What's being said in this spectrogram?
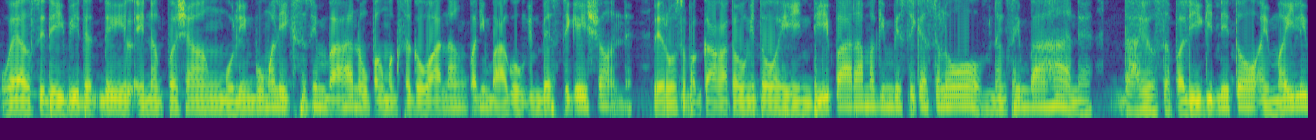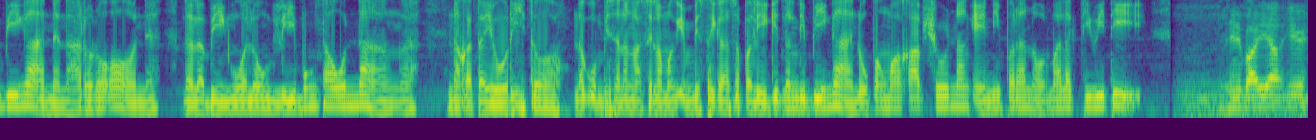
Well, si David at Dale ay nagpa siyang muling bumalik sa simbahan upang magsagawa ng panibagong investigation. Pero sa pagkakataong ito ay hindi para mag-imbestiga sa loob ng simbahan dahil sa paligid nito ay may libingan na naroroon na labing walong libong taon nang nakatayo rito. Nag-umpisa na nga silang mag-imbestiga sa paligid ng libingan upang makakapture ng any paranormal activity. Is anybody out here?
